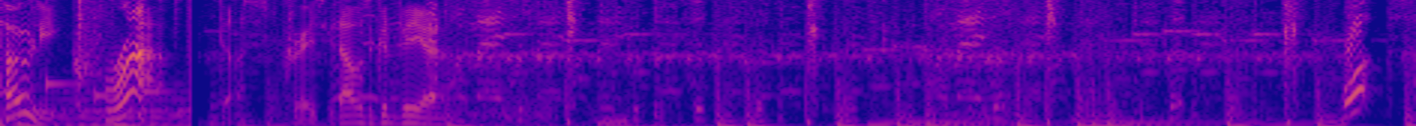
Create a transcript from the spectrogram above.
Holy crap! That's crazy. That was a good video. What? Come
